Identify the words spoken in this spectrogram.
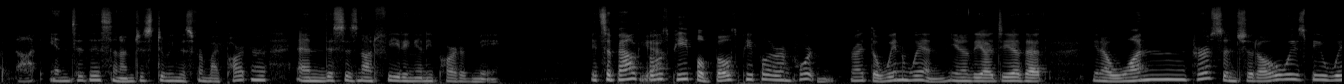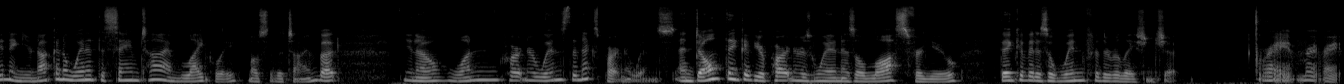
am not into this and I'm just doing this for my partner and this is not feeding any part of me. It's about yeah. both people. Both people are important, right? The win-win. You know, the idea that you know, one person should always be winning. You're not going to win at the same time, likely, most of the time, but you know, one partner wins, the next partner wins. And don't think of your partner's win as a loss for you. Think of it as a win for the relationship. Right, right, right.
